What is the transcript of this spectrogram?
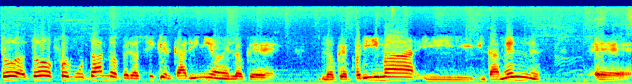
todo todo fue mutando, pero sí que el cariño es lo que lo que prima y, y también eh,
